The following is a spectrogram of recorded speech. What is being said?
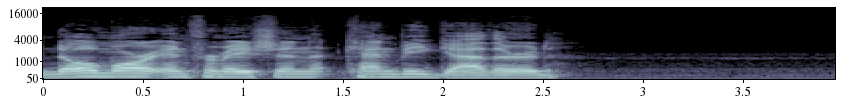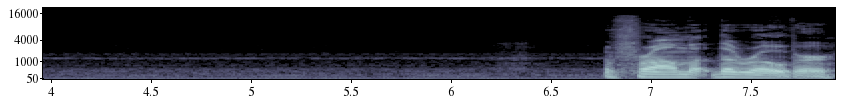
no more information can be gathered from the rover.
